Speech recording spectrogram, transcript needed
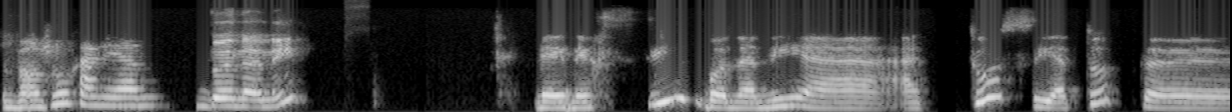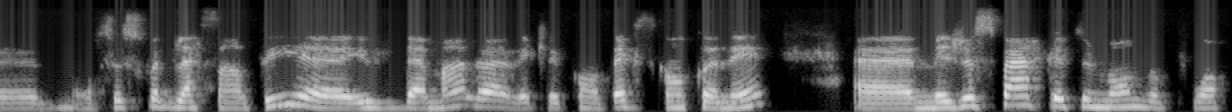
Bonjour, Ariane. Bonne année. Bien, merci. Bonne année à, tous et à toutes. Euh, on se souhaite de la santé, euh, évidemment, là, avec le contexte qu'on connaît. Euh, mais j'espère que tout le monde va pouvoir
